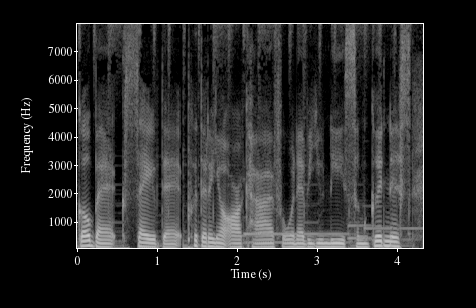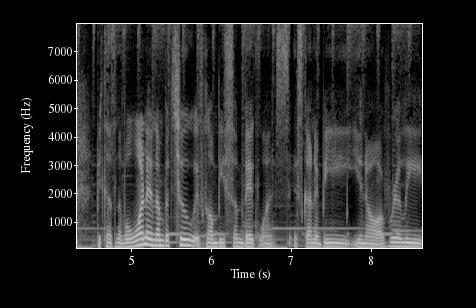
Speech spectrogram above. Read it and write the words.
go back, save that, put that in your archive for whenever you need some goodness. Because number one and number two is going to be some big ones. It's going to be, you know, a really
